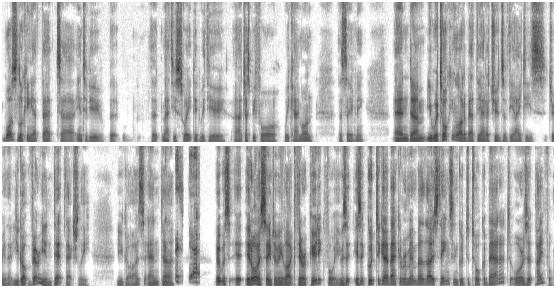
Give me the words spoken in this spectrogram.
was looking at that uh, interview that Matthew Sweet did with you uh, just before we came on this evening, and um, you were talking a lot about the attitudes of the 80s during that. You got very in depth, actually, you guys. And uh, yeah. it was it, it almost seemed to me like therapeutic for you. Is it is it good to go back and remember those things and good to talk about it, or is it painful?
